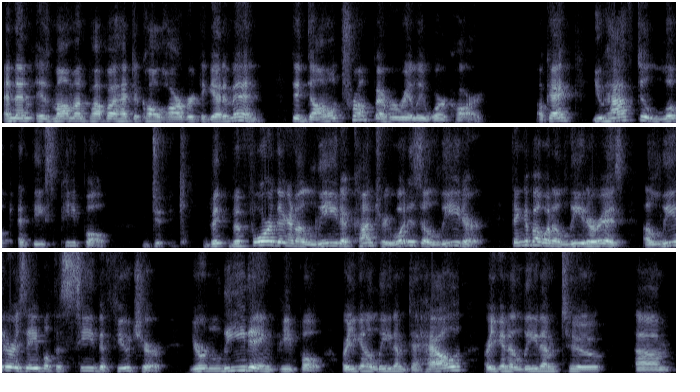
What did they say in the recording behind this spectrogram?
And then his mama and papa had to call Harvard to get him in. Did Donald Trump ever really work hard? Okay. You have to look at these people Do, before they're going to lead a country. What is a leader? Think about what a leader is. A leader is able to see the future. You're leading people. Are you going to lead them to hell? Are you going to lead them to, um,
